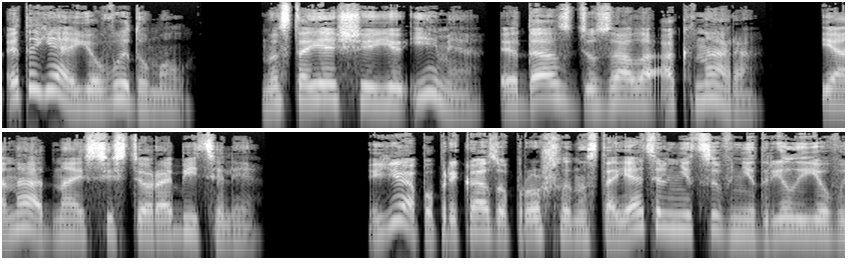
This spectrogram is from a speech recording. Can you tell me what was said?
Это я ее выдумал. Настоящее ее имя — Эдас Дюзала Акнара, и она одна из сестер обители. Я по приказу прошлой настоятельницы внедрил ее в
